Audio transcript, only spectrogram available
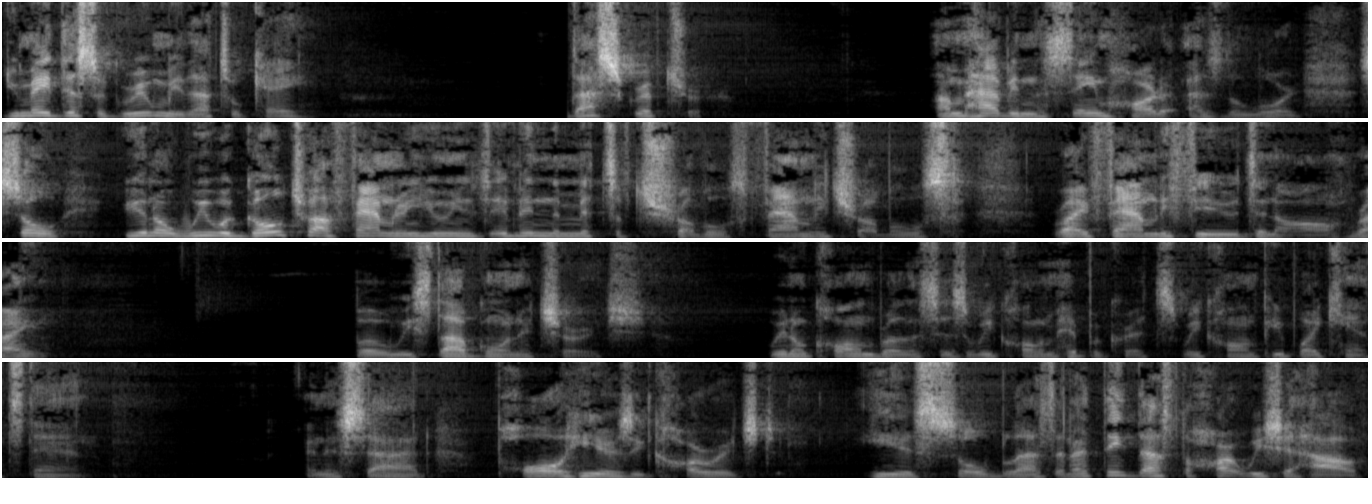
You may disagree with me, that's okay. That's scripture. I'm having the same heart as the Lord. So, you know, we would go to our family reunions even in the midst of troubles, family troubles, right? Family feuds and all, right? But we stop going to church. We don't call them brothers and sisters. We call them hypocrites. We call them people I can't stand. And it's sad. Paul here is encouraged. He is so blessed. And I think that's the heart we should have.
